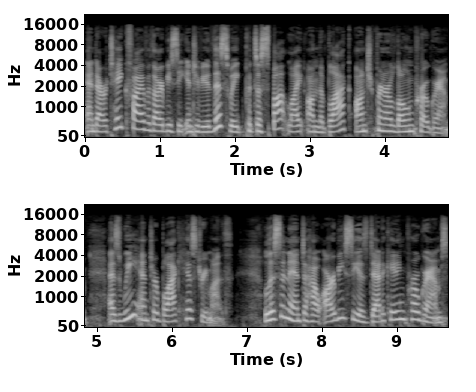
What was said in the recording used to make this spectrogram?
And our Take 5 with RBC interview this week puts a spotlight on the Black Entrepreneur Loan Program as we enter Black History Month. Listen in to how RBC is dedicating programs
